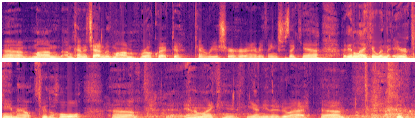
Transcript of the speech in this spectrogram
Um, mom, I'm kind of chatting with mom real quick to kind of reassure her and everything. She's like, Yeah, I didn't like it when the air came out through the hole. Um, and I'm like, Yeah, neither do I. Um,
